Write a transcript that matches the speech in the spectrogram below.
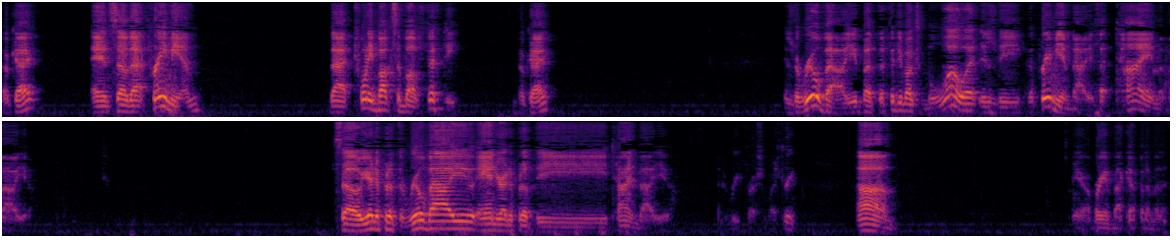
Okay? And so that premium that 20 bucks above 50, okay, is the real value, but the 50 bucks below it is the, the premium value. It's that time value. So you had to put up the real value and you had to put up the time value. Um, here, I'll bring it back up in a minute.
